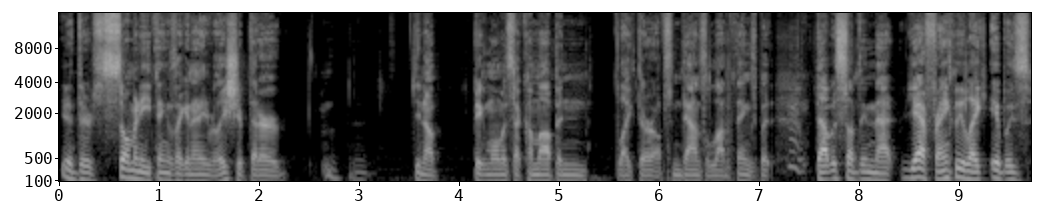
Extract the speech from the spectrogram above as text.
you know, there's so many things like in any relationship that are, you know, big moments that come up and like there are ups and downs, a lot of things. But hmm. that was something that, yeah, frankly, like it was,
